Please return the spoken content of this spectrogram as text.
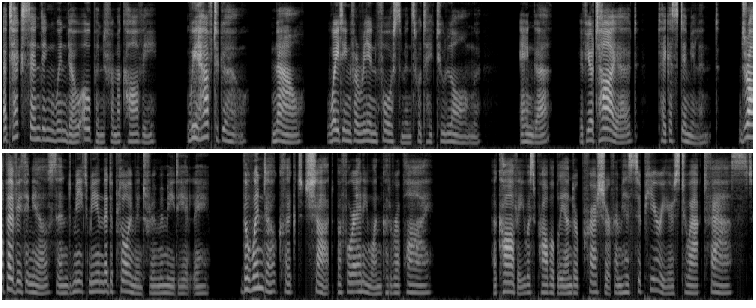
A text sending window opened from Akavi. We have to go. Now. Waiting for reinforcements will take too long. Enga, if you're tired, take a stimulant. Drop everything else and meet me in the deployment room immediately. The window clicked shut before anyone could reply. Akavi was probably under pressure from his superiors to act fast.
